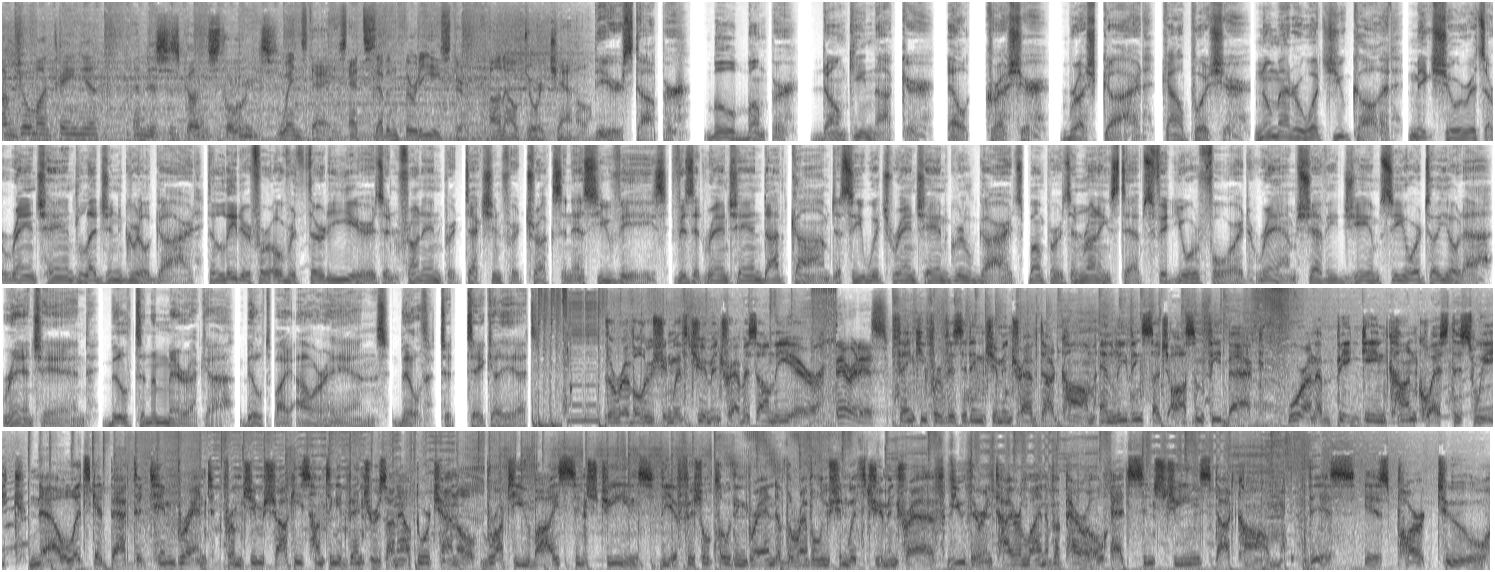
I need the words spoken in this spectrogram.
I'm Joe Mantegna, and this is Gun Stories. Wednesdays at 7:30 Eastern on Outdoor Channel. Deer stopper, bull bumper, donkey knocker, elk crusher, brush guard, cow pusher. No matter what you call it, make sure it's a Ranch Hand Legend Grill Guard, the leader for over 30 years in front end protection for trucks and SUVs. Visit ranchhand.com to see which Ranch Hand Grill Guards, bumpers, and running steps fit your Ford, Ram, Chevy, GMC, or Toyota. Ranch Hand, built in America, built by our hands, built to take a hit. The Revolution with Jim and Travis on the air. There it is. Thank you for visiting jimandtrav.com and leaving such awesome feedback. We're on a big game conquest this week. Now, let's get back to Tim Brent from Jim Shockey's Hunting Adventures on Outdoor Channel. Brought to you by Cinch Jeans, the official clothing brand of The Revolution with Jim and Trav. View their entire line of apparel at cinchjeans.com. This is part two.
